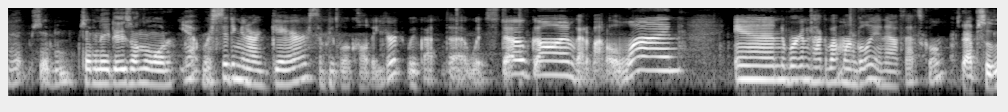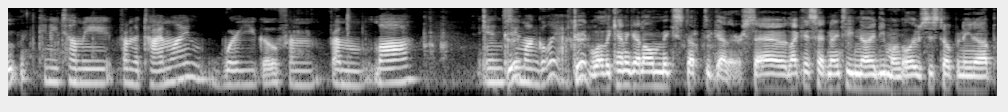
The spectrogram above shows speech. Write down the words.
yep, seven, seven, eight days on the water. Yeah, we're sitting in our gear. Some people call it a yurt. We've got the wood stove going. We've got a bottle of wine. And we're going to talk about Mongolia now, if that's cool. Absolutely. Can you tell me from the timeline where you go from from law into Mongolia? Good. Well, they kind of got all mixed up together. So, like I said, 1990, Mongolia was just opening up.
